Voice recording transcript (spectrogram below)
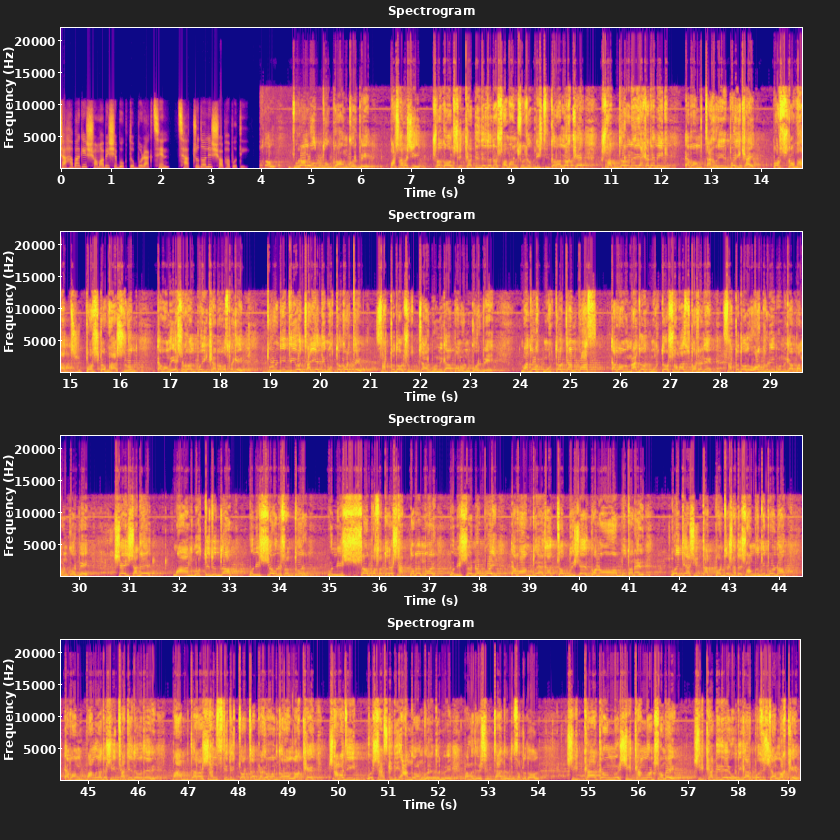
শাহবাগের সমাবেশে বক্তব্য রাখছেন ছাত্রদলের সভাপতি। জোরালো উদ্যোগ গ্রহণ করবে। পাশাপাশি সকল শিক্ষার্থীদের জন্য সমান সুযোগ নিশ্চিত করার লক্ষ্যে সব ধরনের একাডেমিক এবং চাকুরির পরীক্ষায় প্রশ্নভাস রুট এবং এ সকল পরীক্ষা ব্যবস্থাকে দুর্নীতি ও জালিয়াতি মুক্ত করতে ছাত্রদল সুচ্চার ভূমিকা পালন করবে। মাদক মুক্ত ক্যাম্পাস এবং মাদক মুক্ত সমাজ গঠনে ছাত্রদল অগ্রণী ভূমিকা পালন করবে। সেই সাথে মহান মুক্তিযুদ্ধ উনিশশো উনসত্তর, উনিশশো পঁচাত্তরের সাত নভেম্বর, উনিশশো নব্বই এবং দু হাজার চব্বিশের গণ অভ্যুত্থানের ঐতিহাসিক তাৎপর্যের সাথে সংগতিপূর্ণ এবং বাংলাদেশি জাতীয়তাবাদের ভাবধারা, সাংস্কৃতিক চর্চা বেগমন করার লক্ষ্যে সামাজিক ও সাংস্কৃতিক আন্দোলন গড়ে তুলবে বাংলাদেশ জাতীয় ছাত্র দল শিক্ষা শিক্ষাঙ্গন সময়ে শিক্ষার্থীদের অধিকার প্রতিষ্ঠার লক্ষ্যে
